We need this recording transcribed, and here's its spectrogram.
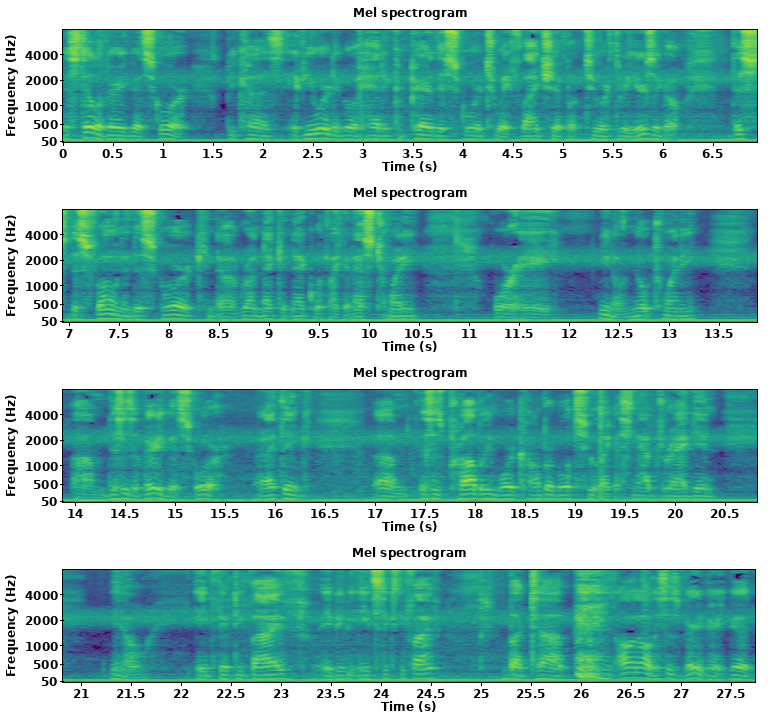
is still a very good score because if you were to go ahead and compare this score to a flagship of two or three years ago, this this phone and this score can uh, run neck and neck with like an S20 or a you know Note 20. Um, this is a very good score, and I think um, this is probably more comparable to like a Snapdragon, you know, 855, maybe 865. But uh, all in all, this is very very good.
